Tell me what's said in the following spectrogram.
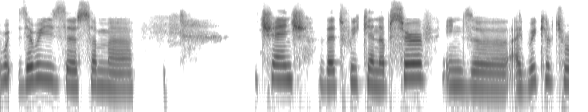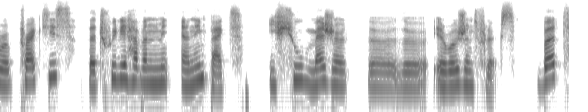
there- there is uh, some uh, change that we can observe in the agricultural practice that really have an, an impact if you measure the, the erosion flux. But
